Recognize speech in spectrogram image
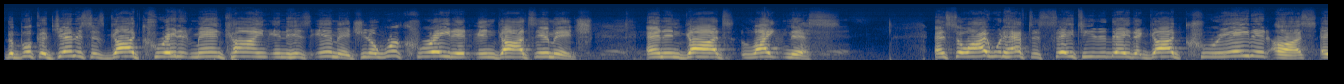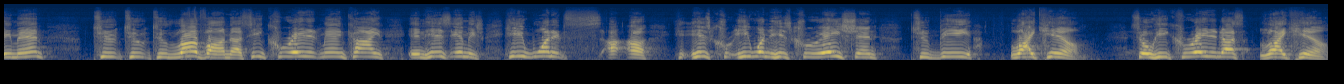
the book of Genesis, God created mankind in his image. You know, we're created in God's image and in God's likeness. And so I would have to say to you today that God created us, amen, to, to, to love on us. He created mankind in his image. He wanted, uh, uh, his, he wanted his creation to be like him. So he created us like him.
